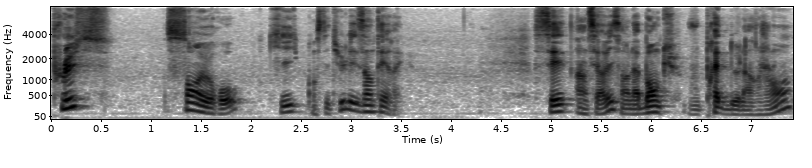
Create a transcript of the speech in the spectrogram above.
plus 100 euros qui constituent les intérêts. C'est un service, hein. la banque vous prête de l'argent,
